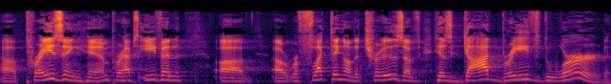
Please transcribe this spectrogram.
Uh, praising Him, perhaps even uh, uh, reflecting on the truths of His God breathed word,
